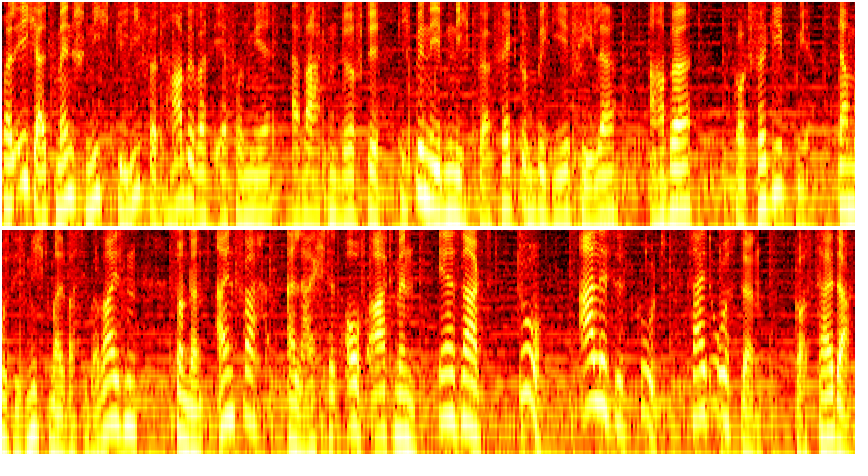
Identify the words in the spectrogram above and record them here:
weil ich als Mensch nicht geliefert habe, was er von mir erwarten dürfte. Ich bin eben nicht perfekt und begehe Fehler, aber Gott vergibt mir. Da muss ich nicht mal was überweisen, sondern einfach erleichtert aufatmen. Er sagt, Du, alles ist gut. Seit Ostern. Gott sei Dank.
